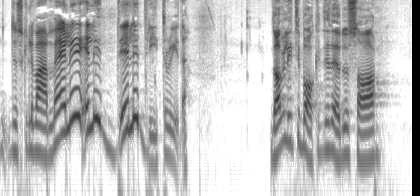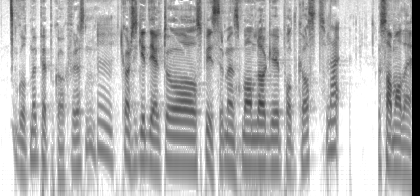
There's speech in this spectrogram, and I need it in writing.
du skulle være med, eller, eller, eller driter du i det? Da er vi litt tilbake til det du sa. Godt med pepperkaker, forresten. Mm. Kanskje ikke ideelt å spise det mens man lager podkast. Samme av det.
